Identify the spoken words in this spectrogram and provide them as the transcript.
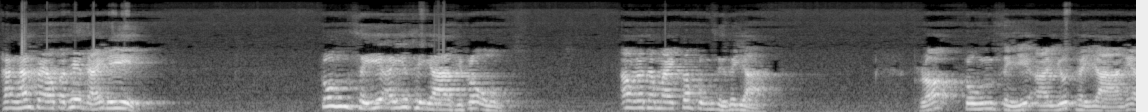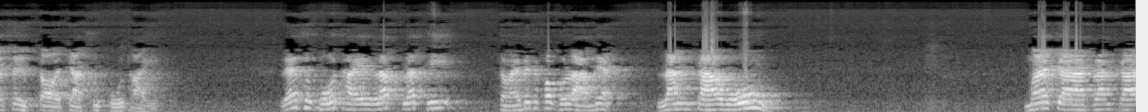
ถ้างั้นไปเอาประเทศไหนดี กรุงศรีอยุธยาสิพระองค์ เอาแล้วทำไมต้องกรุงศรีอยุธยา เพราะกรุงศรีอยุธยาเนี่ยสืบต่อจากสุโขทัยและสุโขทัยรับลัทธิสมัยพระเจ้าพ่อโครามเนี่ย ลังกาวงศ์ มาจากลังกา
